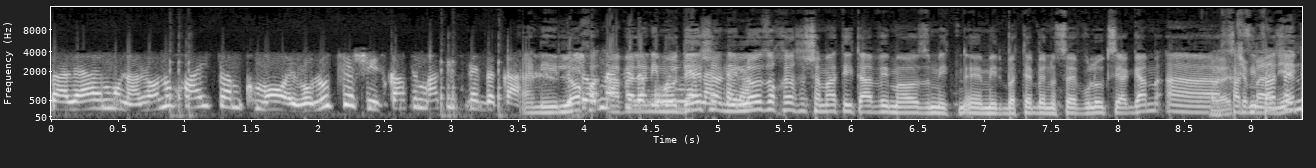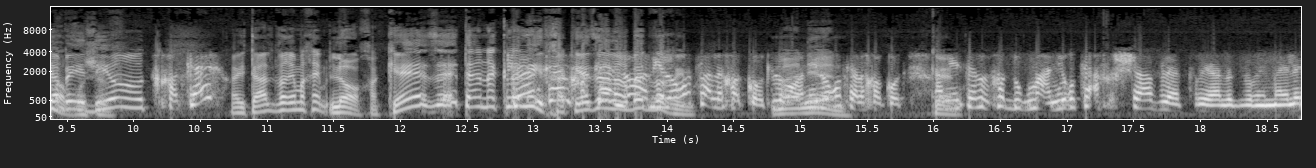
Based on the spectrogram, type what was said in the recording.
בעלי האמונה לא נוחה איתם, כמו אבולוציה שהזכרתם רק לפני דקה. אני לא, אבל אני מודה שאני. לא זוכר ששמעתי את אבי מעוז מת- אה, מתבטא בנושא אבולוציה. גם החשיפה שהייתה. בידיעות חכה. הייתה על דברים אחרים. לא, חכה זה טענה כללית, כן, חכה כן, זה על לא, הרבה אני לא דברים. רוצה לחכות, לא, אני. לא רוצה לחכות. כן. אני אתן לך דוגמה, אני רוצה עכשיו להתריע על הדברים האלה,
